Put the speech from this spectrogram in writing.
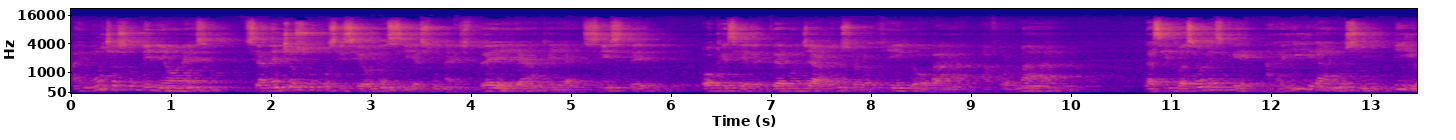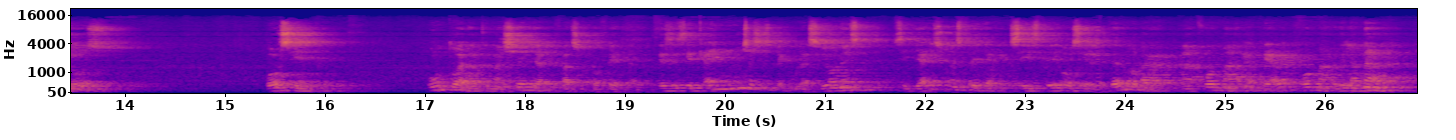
Hay muchas opiniones, se han hecho suposiciones si es una estrella que ya existe o que si el Eterno Yahweh, nuestro Elohim, lo va a formar la situación es que ahí irán los impíos por siempre, junto al antimashiach y al falso profeta. Es decir, que hay muchas especulaciones si ya es una estrella que existe o si el Eterno va a formar, a crear, a formar de la nada.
